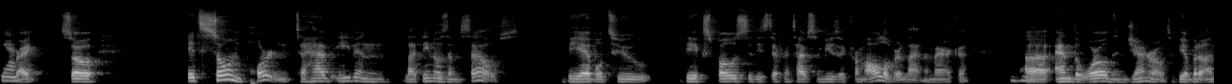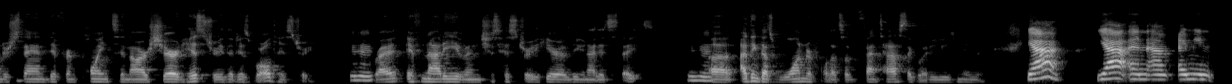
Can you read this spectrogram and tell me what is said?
Yeah. Right. So it's so important to have even Latinos themselves be able to be exposed to these different types of music from all over Latin America Mhm. uh, and the world in general to be able to understand different points in our shared history that is world history, Mhm. right? If not even just history here of the United States. Mhm. Uh, I think that's wonderful. That's a fantastic way to use music. yeah yeah and um, i mean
